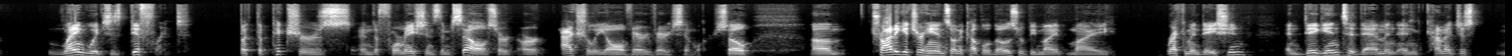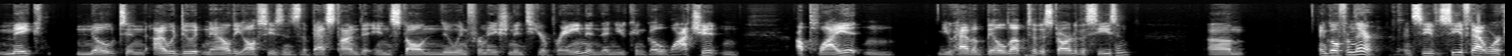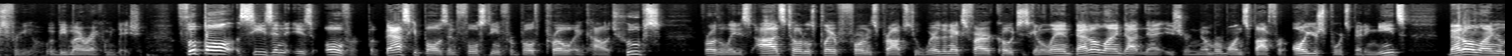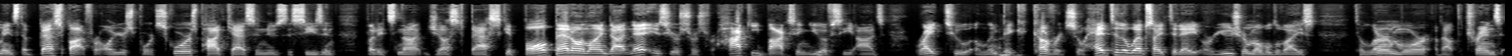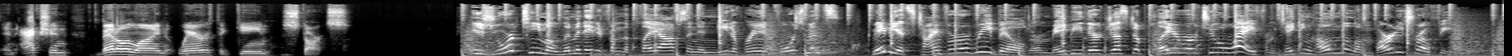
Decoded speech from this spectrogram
language is different but the pictures and the formations themselves are, are actually all very very similar. So um, try to get your hands on a couple of those would be my my recommendation and dig into them and, and kind of just make note and i would do it now the off season is the best time to install new information into your brain and then you can go watch it and apply it and you have a build up to the start of the season. Um, and go from there and see if see if that works for you would be my recommendation. Football season is over, but basketball is in full steam for both pro and college hoops. For all the latest odds, totals, player performance props to where the next fire coach is going to land, betonline.net is your number one spot for all your sports betting needs. BetOnline remains the best spot for all your sports scores, podcasts, and news this season, but it's not just basketball. BetOnline.net is your source for hockey, boxing, UFC odds, right to Olympic mm-hmm. coverage. So head to the website today or use your mobile device to learn more about the trends and action. Bet online where the game starts. Is your team eliminated from the playoffs and in need of reinforcements? Maybe it's time for a rebuild, or maybe they're just a player or two away from taking home the Lombardi Trophy.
